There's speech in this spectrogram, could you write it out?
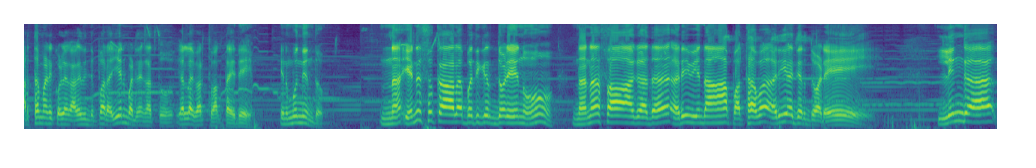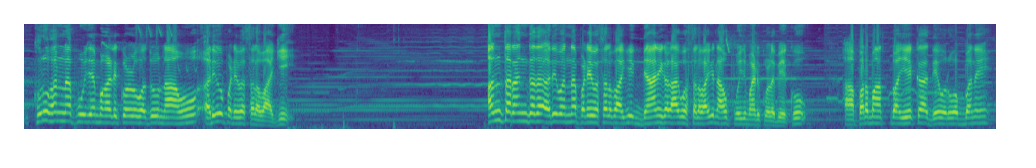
ಅರ್ಥ ಮಾಡಿಕೊಳ್ಳೋಕ್ಕಾಗದಿದ್ದಪ್ಪ ಏನು ಮಾಡಿದಂಗಾತು ಎಲ್ಲ ವ್ಯರ್ಥವಾಗ್ತಾ ಇದೆ. ಇನ್ನು ಮುಂದಿಂದು. ನ ಎನಸು ಕಾಲ ಬದುಕಿರ್ದೊಡೇನು ನನಸಾಗದ ಅರಿವಿನ ಪಥವ ಅರಿಯದಿರ್ದೊಡೆ. ಲಿಂಗ ಕುರುಹನ್ನ ಪೂಜೆ ಮಾಡಿಕೊಳ್ಳುವುದು ನಾವು ಅರಿವು ಪಡೆಯುವ ಸಲುವಾಗಿ. ಅಂತರಂಗದ ಅರಿವನ್ನು ಪಡೆಯುವ ಸಲುವಾಗಿ, ಜ್ಞಾನಿಗಳಾಗುವ ಸಲುವಾಗಿ ನಾವು ಪೂಜೆ ಮಾಡಿಕೊಳ್ಳಬೇಕು. ಆ ಪರಮಾತ್ಮ ಏಕ ದೇವರು ಒಬ್ಬನೇ.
